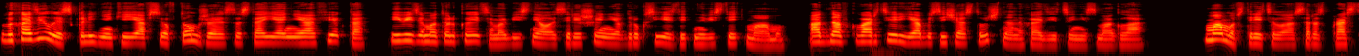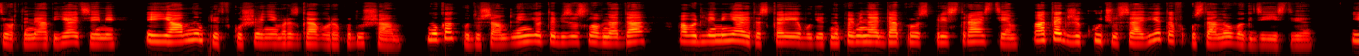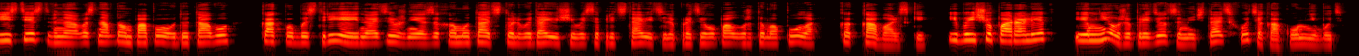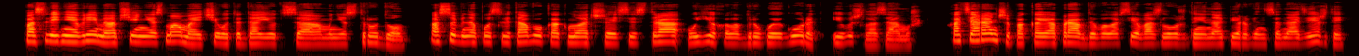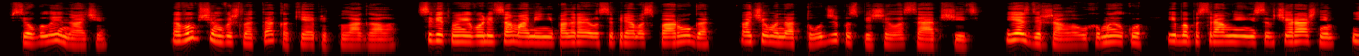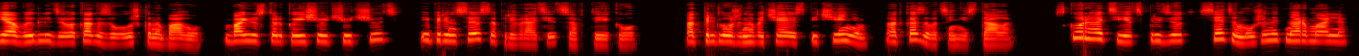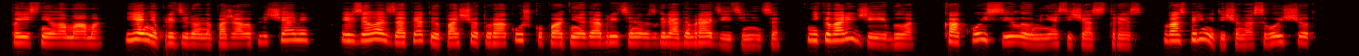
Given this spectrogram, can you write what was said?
Выходила из клиники я все в том же состоянии аффекта, и, видимо, только этим объяснялось решение вдруг съездить навестить маму. Одна в квартире я бы сейчас точно находиться не смогла. Мама встретила с распростертыми объятиями и явным предвкушением разговора по душам. Ну как по душам, для нее-то, безусловно, да, а вот для меня это скорее будет напоминать допрос с пристрастием, а также кучу советов, установок к действию. Естественно, в основном по поводу того, как побыстрее и надежнее захомутать столь выдающегося представителя противоположного пола, как Ковальский, ибо еще пара лет, и мне уже придется мечтать хоть о каком-нибудь. Последнее время общение с мамой чего-то дается мне с трудом, особенно после того, как младшая сестра уехала в другой город и вышла замуж. Хотя раньше, пока я оправдывала все возложенные на первенца надежды, все было иначе. В общем, вышло так, как я и предполагала. Цвет моего лица маме не понравился прямо с порога, о чем она тут же поспешила сообщить. Я сдержала ухмылку, ибо по сравнению со вчерашним я выглядела как золушка на балу. Боюсь только еще чуть-чуть, и принцесса превратится в тыкву. От предложенного чая с печеньем отказываться не стала. «Скоро отец придет, сядем ужинать нормально», – пояснила мама. Я неопределенно пожала плечами и взялась за пятую по счету ракушку под неодобрительным взглядом родительницы. Не говорить же ей было, какой силы у меня сейчас стресс. Воспримет еще на свой счет.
